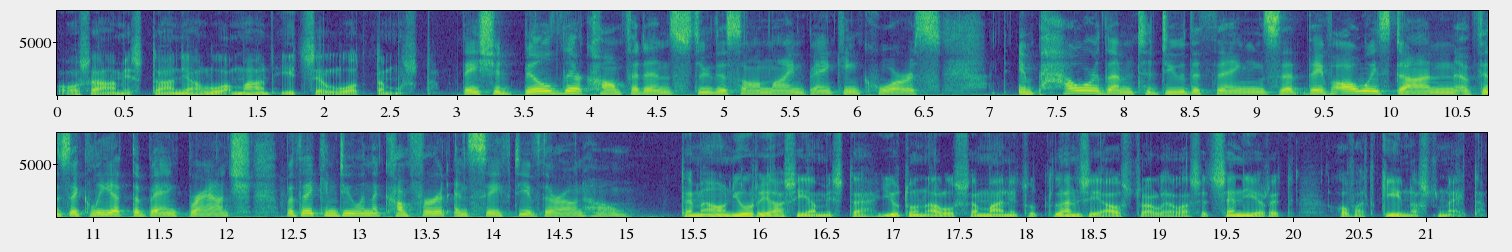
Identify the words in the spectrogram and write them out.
osaamistaan ja luomaan itseluottamusta. They should build their confidence through this online banking course, empower them to do the things that they've always done physically at the bank branch, but they can do in the comfort and safety of their own home. Tämä on juuri asia, mistä jutun alussa mainitut länsi-australialaiset seniorit ovat kiinnostuneita.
